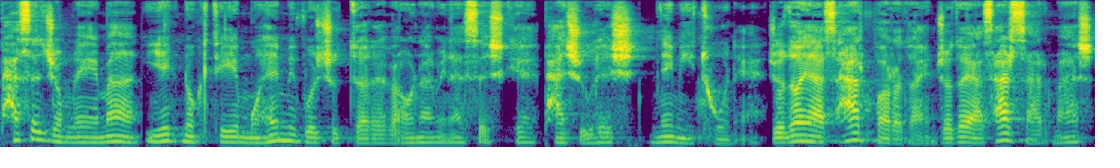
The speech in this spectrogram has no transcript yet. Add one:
پس جمله من یک نکته مهمی وجود داره و اونم این هستش که پژوهش نمی‌تونه. جدای از هر پارادایم جدای از هر سرمشق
